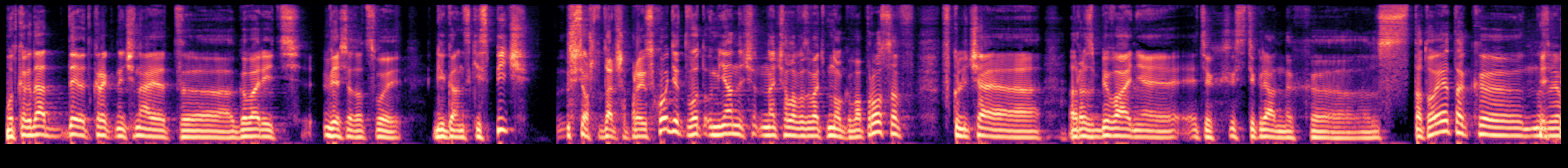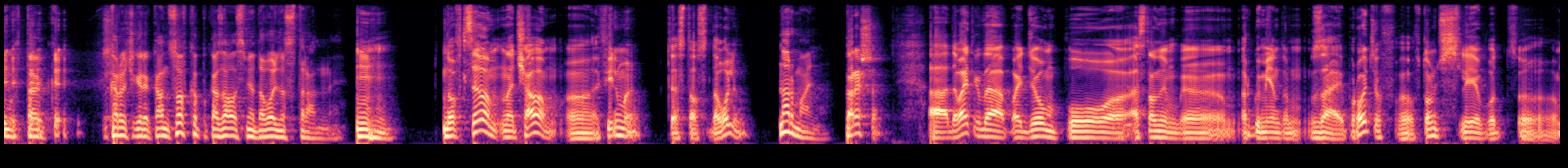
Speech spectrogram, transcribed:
Вот когда Дэвид Крейг начинает э, говорить весь этот свой гигантский спич, все, что дальше происходит, вот у меня нач- начало вызывать много вопросов, включая разбивание этих стеклянных э, статуэток, э, назовем их так. Короче говоря, концовка показалась мне довольно странной. Угу. Но в целом, началом э, фильма ты остался доволен? Нормально. Хорошо. А, давай тогда пойдем по основным э, аргументам за и против, э, в том числе вот э,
